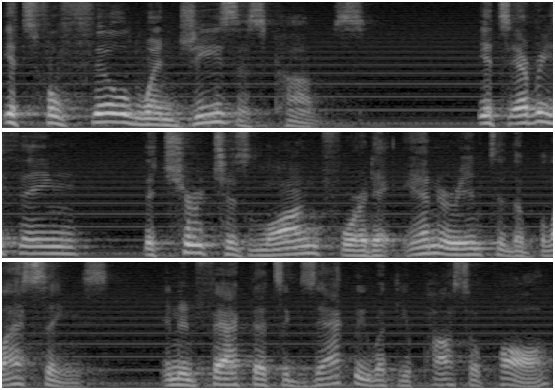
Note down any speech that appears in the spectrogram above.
It's fulfilled when Jesus comes. It's everything the church has longed for to enter into the blessings. And in fact, that's exactly what the Apostle Paul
